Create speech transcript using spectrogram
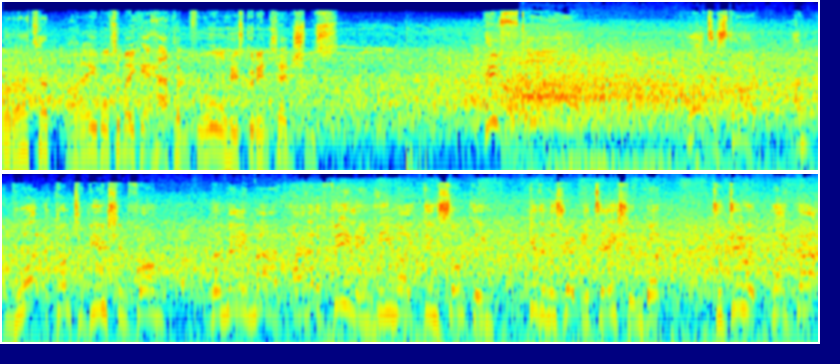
Morata unable to make it happen for all his good intentions. He scored! What a start, and what a contribution from the main man. I had a feeling he might do something, given his reputation, but to do it like that,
